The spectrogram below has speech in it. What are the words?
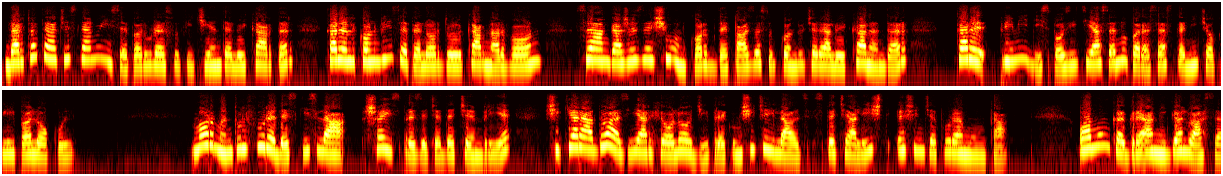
Dar toate acestea nu îi se părură suficiente lui Carter, care îl convinse pe lordul Carnarvon să angajeze și un corp de pază sub conducerea lui Callender, care primi dispoziția să nu părăsească nicio clipă locul. Mormântul fure deschis la 16 decembrie și chiar a doua zi arheologii, precum și ceilalți specialiști, își începură munca. O muncă grea, migăloasă.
